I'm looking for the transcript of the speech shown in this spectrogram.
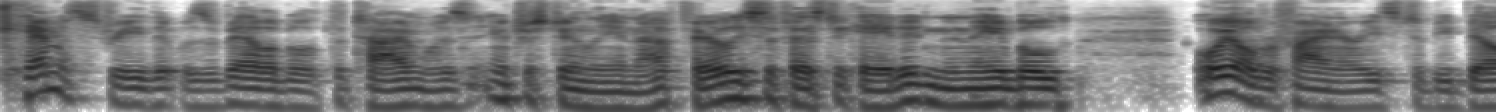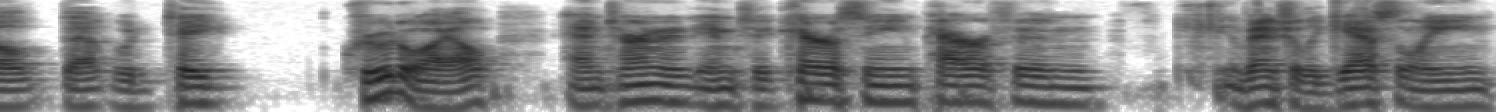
chemistry that was available at the time was, interestingly enough, fairly sophisticated and enabled oil refineries to be built that would take crude oil and turn it into kerosene, paraffin, eventually gasoline,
